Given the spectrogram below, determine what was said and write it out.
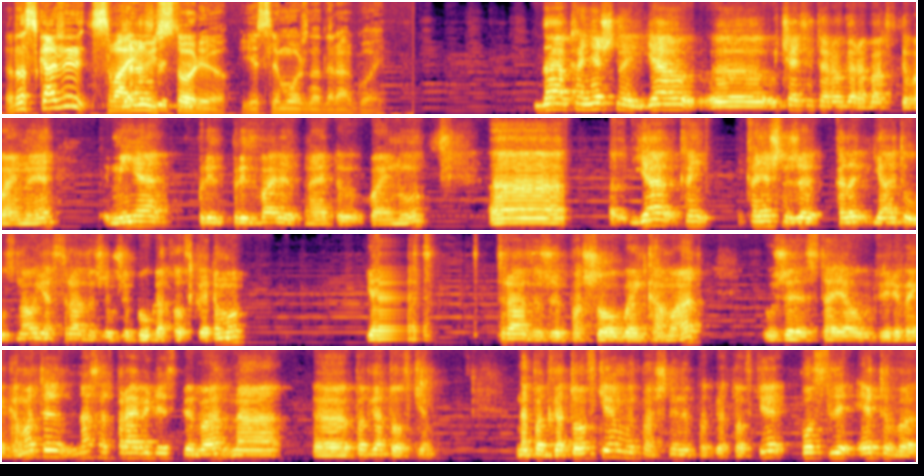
Расскажи свою историю, если можно, дорогой. Да, конечно, я э, участник Второй Карабахской войны. Меня призвали на эту войну. Э, я, конечно же, когда я это узнал, я сразу же уже был готов к этому. Я сразу же пошел в военкомат, уже стоял у двери военкомата. Нас отправили сперва на э, подготовки. На подготовке мы пошли на подготовке. После этого...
